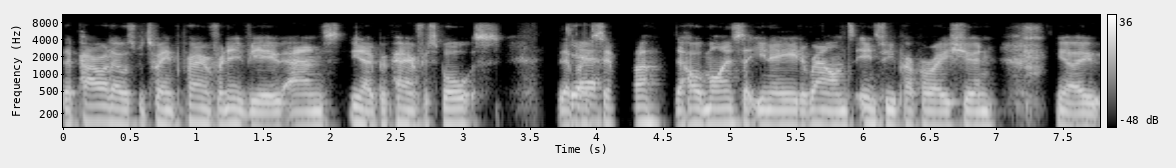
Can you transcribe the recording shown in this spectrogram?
the parallels between preparing for an interview and you know preparing for sports. They're yeah. very similar. The whole mindset you need around interview preparation. You know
